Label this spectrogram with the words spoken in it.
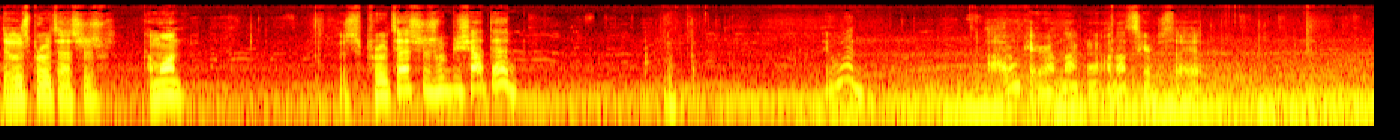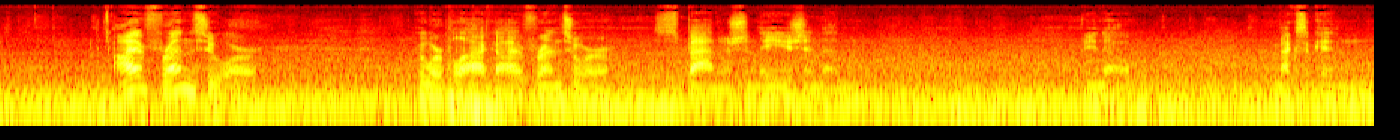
Those protesters, come on. Those protesters would be shot dead. They would. I don't care. I'm not. I'm not scared to say it. I have friends who are who are black. I have friends who are Spanish and Asian and you know Mexican,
